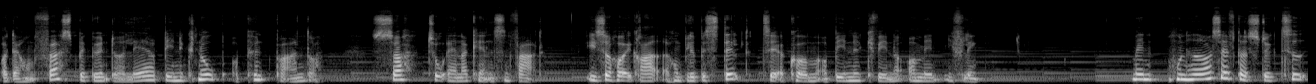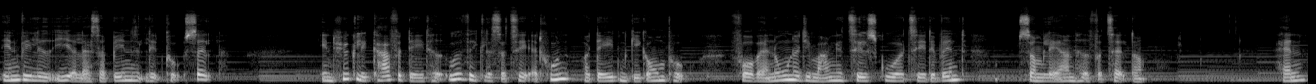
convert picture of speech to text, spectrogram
Og da hun først begyndte at lære at binde knop og pynt på andre, så tog anerkendelsen fart. I så høj grad, at hun blev bestilt til at komme og binde kvinder og mænd i flæng. Men hun havde også efter et stykke tid indvillet i at lade sig binde lidt på selv. En hyggelig kaffedate havde udviklet sig til, at hun og daten gik ovenpå, for at være nogle af de mange tilskuere til et event, som læreren havde fortalt om. Han,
